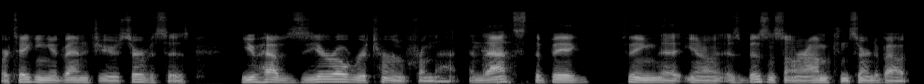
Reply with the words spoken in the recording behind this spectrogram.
or taking advantage of your services, you have zero return from that. And that's the big thing that, you know, as a business owner, I'm concerned about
